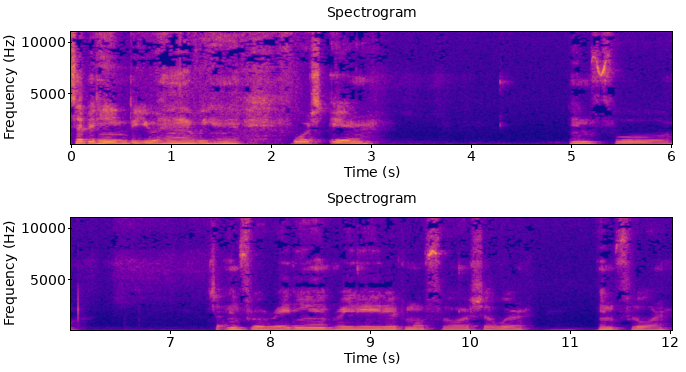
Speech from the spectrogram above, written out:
Type of do you have? We have forced air, inflow, so inflow radiant, radiated more floor, so we're in floor.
